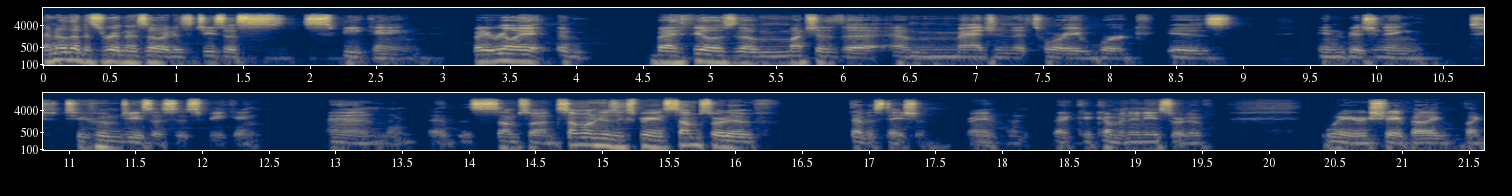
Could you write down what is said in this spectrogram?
I know that it's written as though it is Jesus speaking, but it really, um, but I feel as though much of the imaginatory work is envisioning t- to whom Jesus is speaking, and uh, some sort, someone who's experienced some sort of devastation, right? And that could come in any sort of way or shape. I like like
